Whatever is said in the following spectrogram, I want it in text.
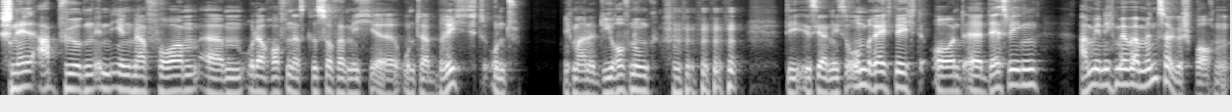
Schnell abwürgen in irgendeiner Form ähm, oder hoffen, dass Christopher mich äh, unterbricht. Und ich meine, die Hoffnung, die ist ja nicht so unberechtigt. Und äh, deswegen haben wir nicht mehr über Münster gesprochen.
